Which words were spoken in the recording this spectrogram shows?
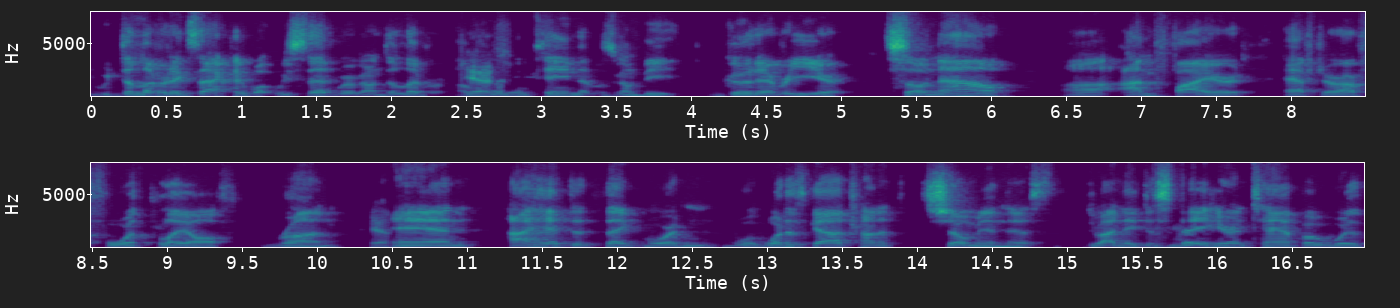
we delivered exactly what we said we were going to deliver a yes. winning team that was going to be good every year. So now uh, I'm fired after our fourth playoff run, yeah. and I had to think, Morten, what, what is God trying to show me in this? Do I need to mm-hmm. stay here in Tampa with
